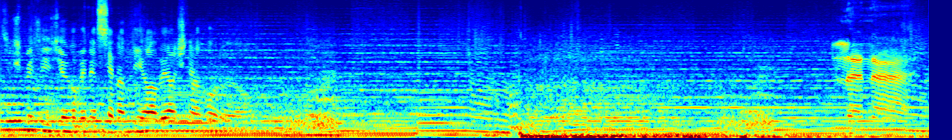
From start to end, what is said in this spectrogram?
Chceš mi říct, že ho vynese na té hlavě až nahoru, jo? Ne, ne.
